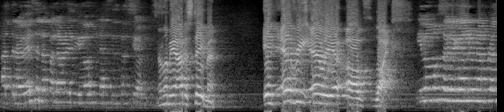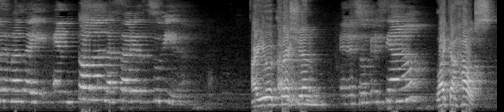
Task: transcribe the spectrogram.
a través de la palabra de Dios las tentaciones. And let me add a statement. In every area of life, Y vamos a agregarle una frase más ahí, en todas las áreas de su vida. are you a Christian? ¿Eres un cristiano? Like a house.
